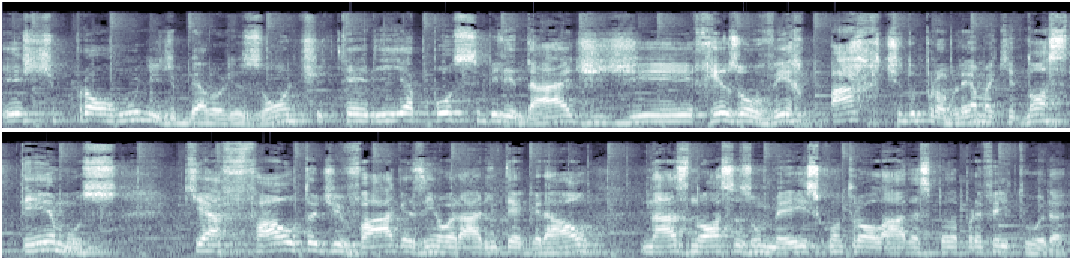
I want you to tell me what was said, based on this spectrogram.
este ProUni de Belo Horizonte teria a possibilidade de resolver parte do problema que nós temos que é a falta de vagas em horário integral nas nossas UMEIs controladas pela prefeitura,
